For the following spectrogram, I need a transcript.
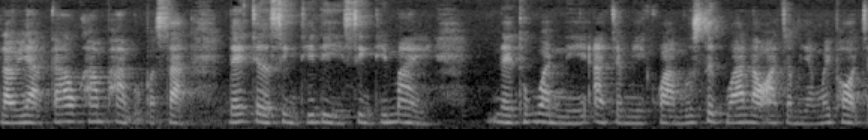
เราอยากก้าวข้ามผ่านอุปสรรค ได้เจอสิ่งที่ดีสิ่งที่ใหม่ในทุกวันนี้อาจจะมีความรู้สึกว่าเราอาจจะยังไม่พอใจ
